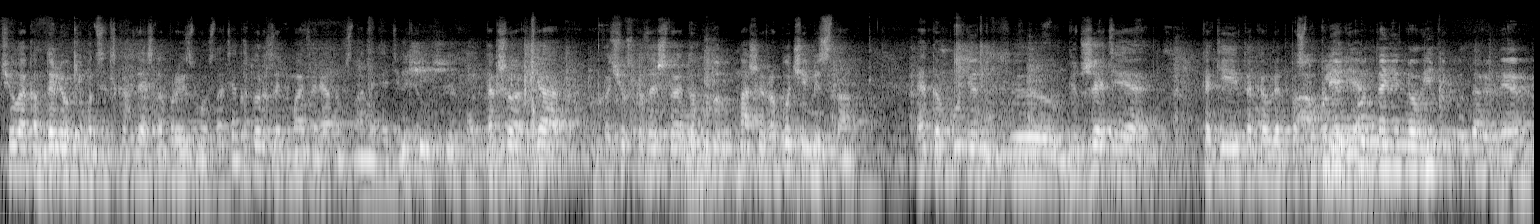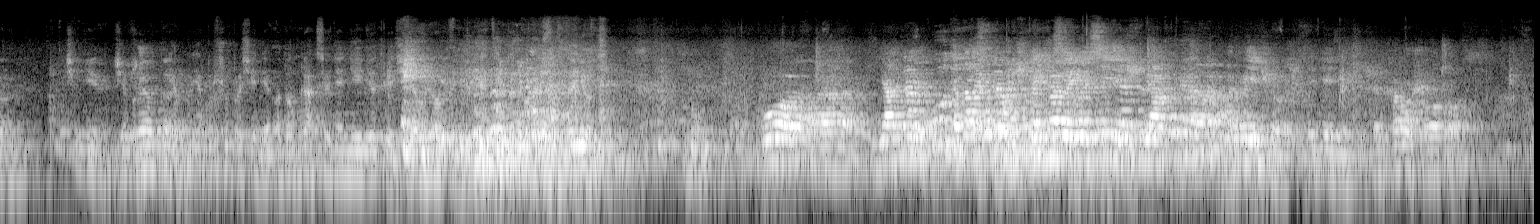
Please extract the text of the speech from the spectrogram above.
человеком далеким от сельскохозяйственного производства, а те, которые занимаются рядом с нами этим делом. Так что я хочу сказать, что это будут наши рабочие места, это будет э, в бюджете какие-то, как говорят, поступления. А вже отак? Я, я прошу прощения, о долгах сегодня не идет речь. Я говорю о предприятии, которое создается. По, э, я, когда будут. Николай Васильевич, я э, отвечу это хороший вопрос.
